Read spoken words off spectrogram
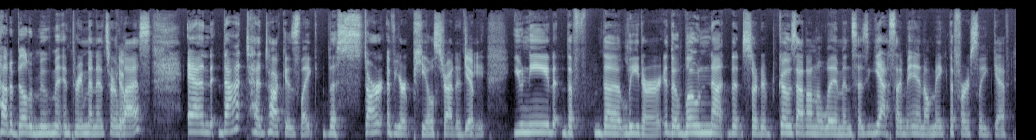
how to build a movement in three minutes or Yep. less. And that TED talk is like the start of your appeal strategy. Yep. You need the the leader, the lone nut that sort of goes out on a limb and says, "Yes, I'm in. I'll make the first lead gift."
